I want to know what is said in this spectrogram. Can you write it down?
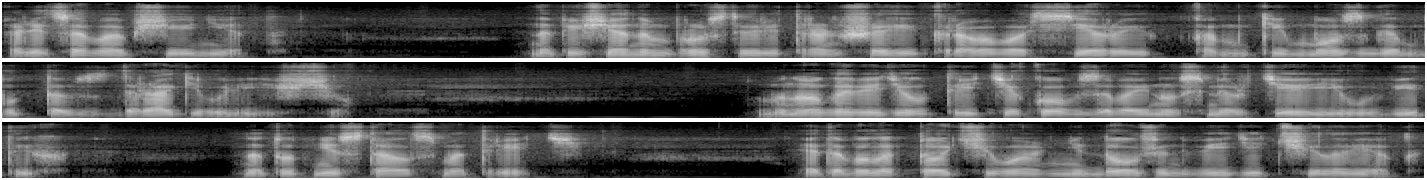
а лица вообще нет. На песчаном бруствере траншеи кроваво-серые комки мозга будто вздрагивали еще. Много видел Третьяков за войну смертей и убитых, но тут не стал смотреть. Это было то, чего не должен видеть человек.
